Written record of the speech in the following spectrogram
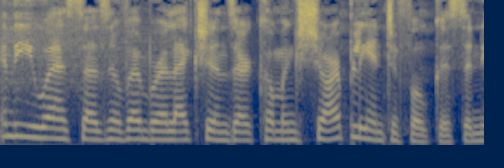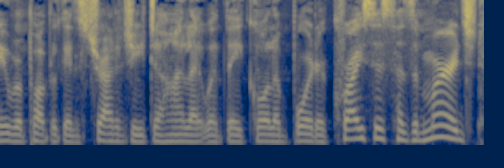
In the US, as November elections are coming sharply into focus, a new Republican strategy to highlight what they call a border crisis has emerged.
